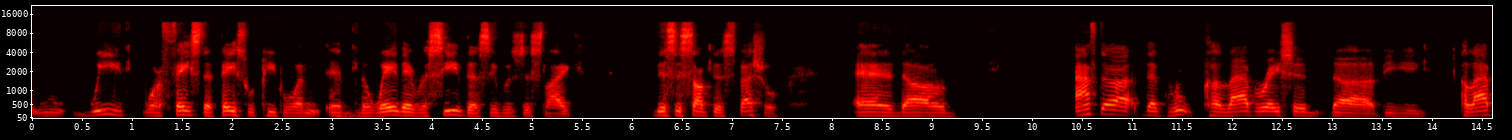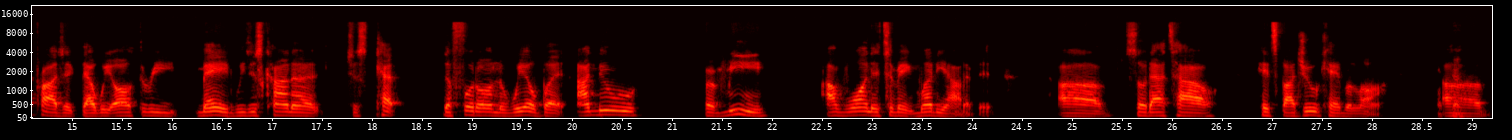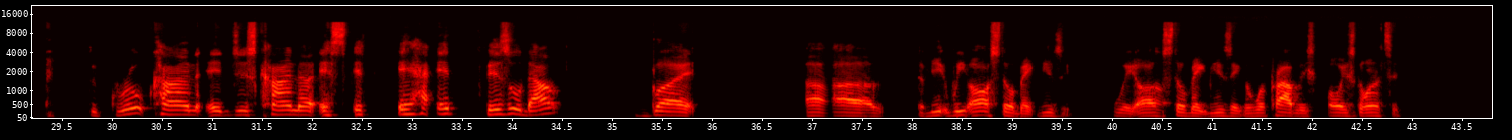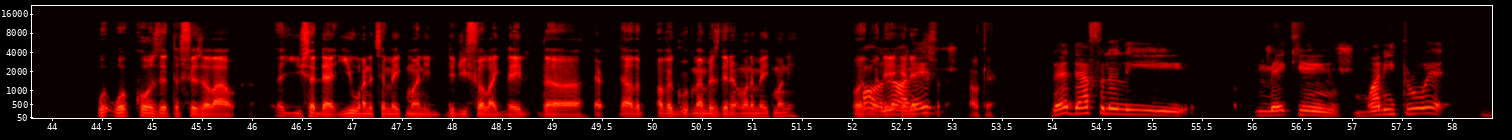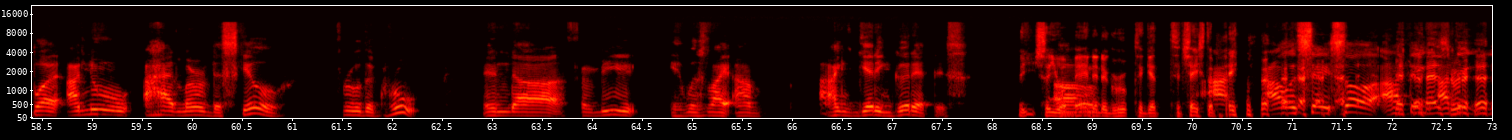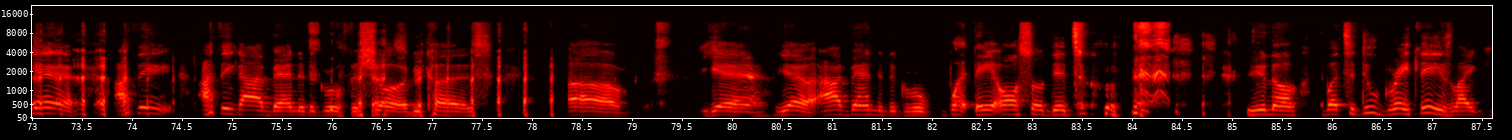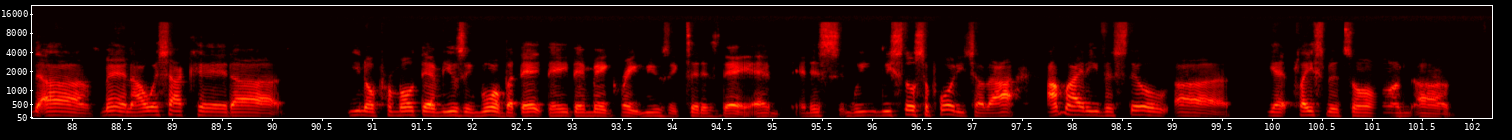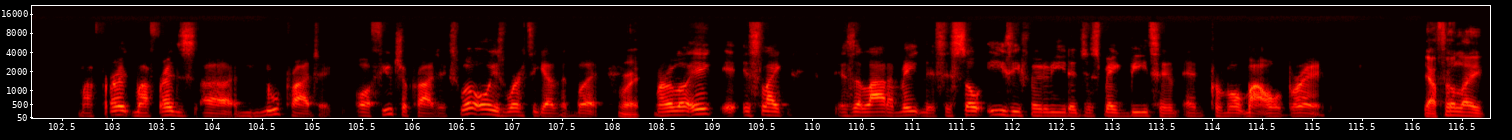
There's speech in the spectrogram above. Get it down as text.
we were face to face with people, and and the way they received us, it was just like this is something special. And um, after the group collaboration, uh, the collab project that we all three made, we just kind of just kept the foot on the wheel. But I knew for me, I wanted to make money out of it. Uh, so that's how Hits by Jude came along. Okay. Uh, the group kind, it just kind of it's it it it fizzled out, but uh, the we all still make music. We all still make music, and we're probably always going to. What what caused it to fizzle out? Uh, you said that you wanted to make money. Did you feel like they the the other other group members didn't want to make money? Or oh they no, they, okay. They're definitely making money through it, but I knew I had learned the skill through the group, and uh for me, it was like I'm I'm getting good at this. So you abandoned um, the group to get to chase the paper. I, I would say so. I think. I think. Real. Yeah. I think. I think I abandoned the group for sure That's because, um, yeah, yeah, I abandoned the group, but they also did too. you know, but to do great things like, uh, man, I wish I could, uh, you know, promote their music more. But they they they make great music to this day, and and it's we we still support each other. I I might even still uh, get placements on, on uh, my friend my friend's uh, new project or future projects. We'll always work together, but right. Merlot Inc. It, it's like there's a lot of maintenance. It's so easy for me to just make beats and, and promote my own brand. Yeah, I feel like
